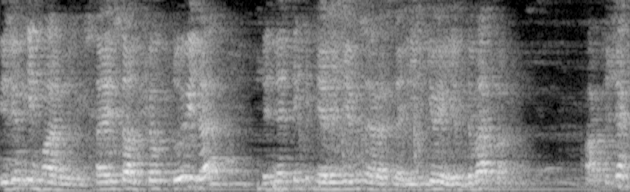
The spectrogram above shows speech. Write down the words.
Bizim ihvanımızın sayısal çokluğuyla cennetteki derecemiz arasında ilgi ve irtibat var. Artacak.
